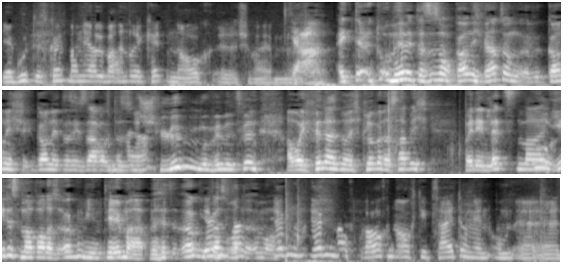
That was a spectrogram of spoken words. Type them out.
Ja gut, das könnte man ja über andere Ketten auch äh, schreiben. ne? Ja, ey, um Himmel, das ist auch gar nicht Wertung, äh, gar nicht, gar nicht, dass ich sage, das Ja. ist schlimm, um Himmels Willen. Aber ich finde halt nur, ich glaube, das habe ich bei den letzten Mal, Gut. jedes Mal war das irgendwie ein Thema. Irgendwas Irgendwas, wurde immer. irgend, irgendwas brauchen auch die Zeitungen, um äh,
